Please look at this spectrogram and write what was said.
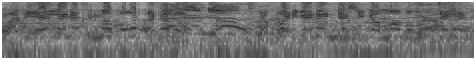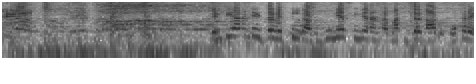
పది ఏళ్ళైనా సినిమా పవర్ తగ్గదు ఎప్పటికైనా ఇండస్ట్రీకి అమ్మ మొగుడు చెయ్యి ఎన్టీఆర్ ఎన్టీఆర్ అంటే ఇద్దరు వ్యక్తులు కాదు జూనియర్ సీనియర్ అంటారు నాకు ఇద్దరు కాదు ఒకరే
